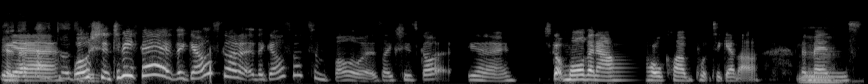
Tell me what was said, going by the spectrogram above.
Yeah. that- that- well, big- she, to be fair, the girl's got the girl's got some followers. Like she's got, you know, she's got more than our whole club put together, the Yeah. men's.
